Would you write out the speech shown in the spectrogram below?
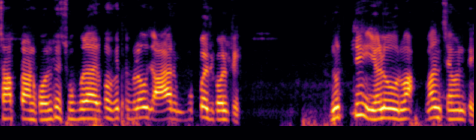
சாஃப்டான குவாலிட்டி சூப்பராக இருக்கும். வித் ப்ளவுஸ் ஆறு முப்பது குவாலிட்டி நூற்றி எழுபது ரூபா. ஒன் செவன்ட்டி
